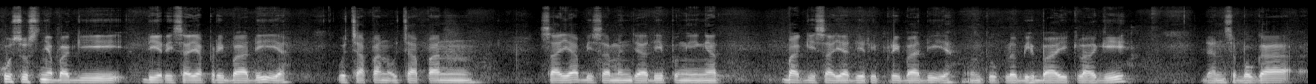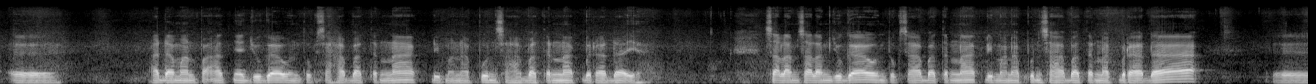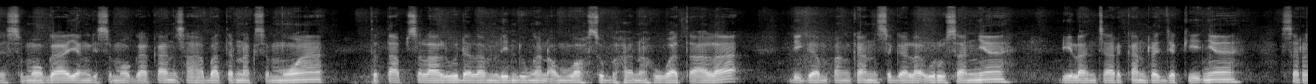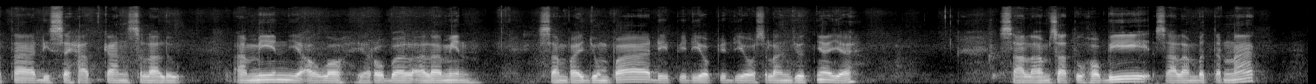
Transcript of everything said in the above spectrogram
khususnya bagi diri saya pribadi ya ucapan-ucapan saya bisa menjadi pengingat bagi saya diri pribadi ya untuk lebih baik lagi. Dan semoga eh, ada manfaatnya juga untuk sahabat ternak di mana pun sahabat ternak berada ya. Salam-salam juga untuk sahabat ternak di mana pun sahabat ternak berada. Eh, semoga yang disemogakan sahabat ternak semua tetap selalu dalam lindungan Allah subhanahu wa ta'ala digampangkan segala urusannya, dilancarkan rezekinya, serta disehatkan selalu. Amin ya Allah ya Robbal Alamin. Sampai jumpa di video-video selanjutnya ya. Salam satu hobi, salam beternak.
